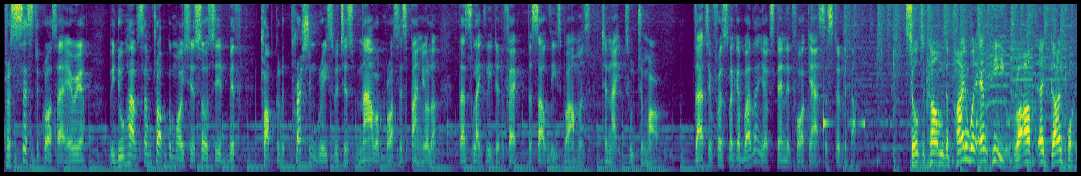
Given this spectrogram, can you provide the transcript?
persist across our area. We do have some tropical moisture associated with tropical depression Grace, which is now across Hispaniola. That's likely to affect the southeast Bahamas tonight through tomorrow. That's your first look at weather. Your extended forecast is still to come. Still to come, the Pinewood MP robbed at gunpoint.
